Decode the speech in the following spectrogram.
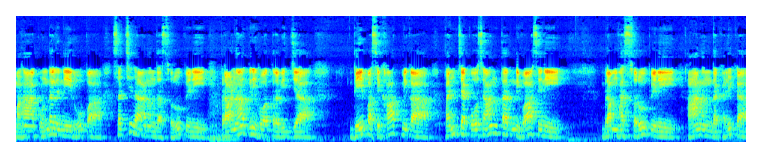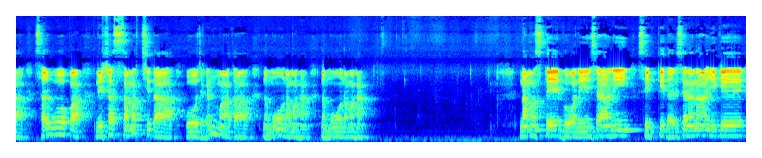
మహాకుండలిని రూప సచ్చిదానంద స్వరూపిణి ప్రాణాగ్నిహోత్ర విద్య దీపశిఖాత్మిక పంచకోశాంతర్నివాసిని బ్రహ్మస్వరూపిణి ఆనంద కళిక సర్వోప నిషస్సమర్చిత ఓ జగన్మాత నమో నమ నమో నమ. నమస్తే భువనేశాని శక్తి దర్శన నాయికే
